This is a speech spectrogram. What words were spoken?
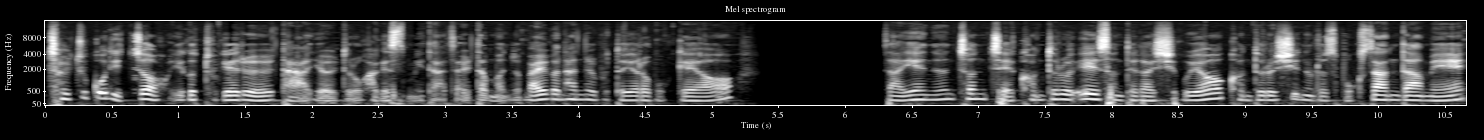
철쭉꽃 있죠? 이거 두 개를 다 열도록 하겠습니다. 자, 일단 먼저 맑은 하늘부터 열어볼게요. 자, 얘는 전체 컨트롤 A 선택하시고요. 컨트롤 C 눌러서 복사한 다음에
